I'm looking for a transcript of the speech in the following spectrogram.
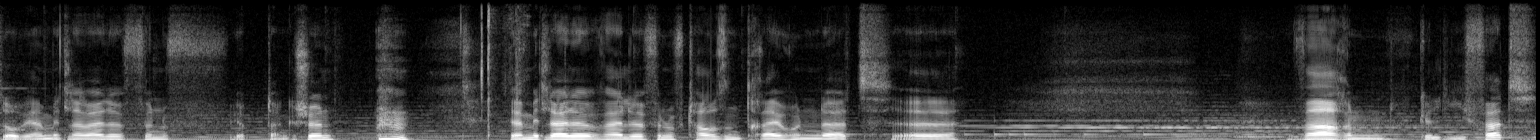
So, wir haben mittlerweile 5, ja, Dankeschön. Wir haben mittlerweile 5300 äh, Waren geliefert.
